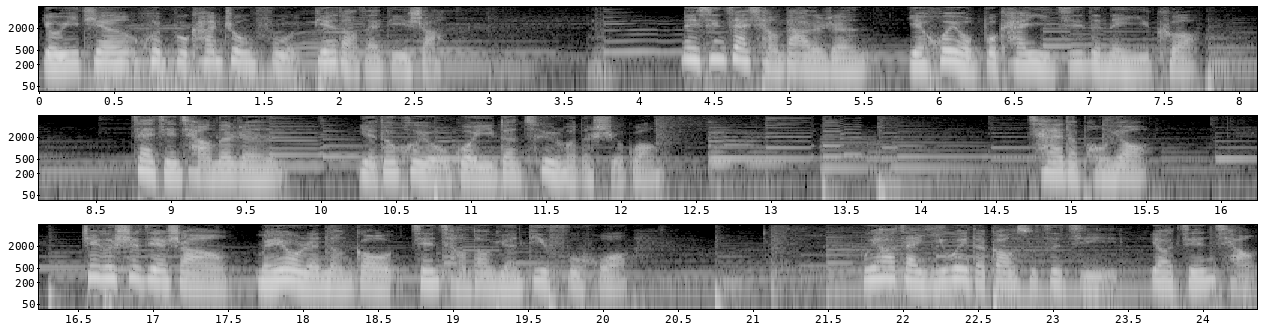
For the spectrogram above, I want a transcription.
有一天会不堪重负跌倒在地上。内心再强大的人也会有不堪一击的那一刻，再坚强的人也都会有过一段脆弱的时光。亲爱的朋友，这个世界上没有人能够坚强到原地复活。不要再一味的告诉自己要坚强，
